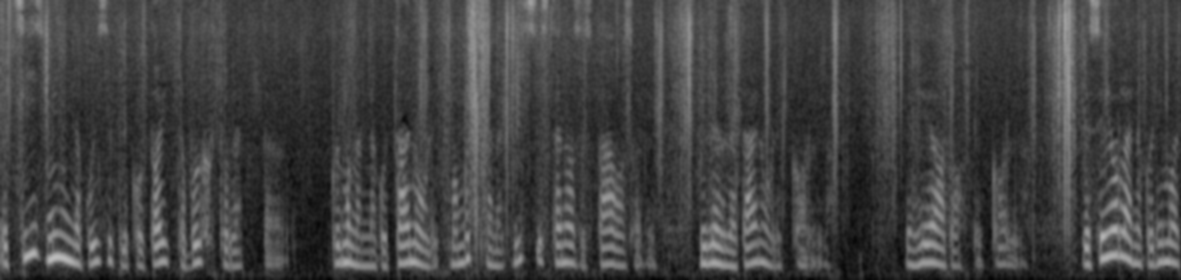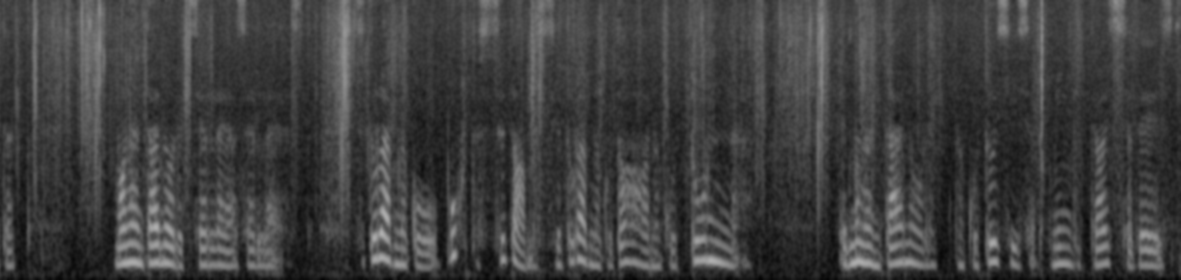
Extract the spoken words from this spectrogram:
et siis mind nagu isiklikult aitab õhtul, et kui ma olen nagu tänulik, ma mõtlen, et mis siis tänases päevas oli, mille üle tänulik olla ja heatahtlik olla. ja see ei ole nagu niimoodi, et ma olen tänulik selle ja selle eest see tuleb nagu puhtast südamest, see tuleb nagu taha nagu tunne, et ma olen tänulik nagu tõsiselt mingite asjade eest.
